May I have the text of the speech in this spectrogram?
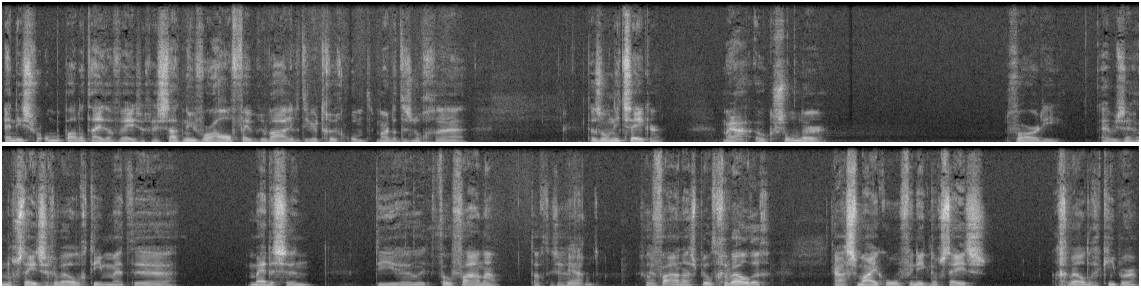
En die is voor onbepaalde tijd afwezig. Hij staat nu voor half februari dat hij weer terugkomt. Maar dat is nog, dat is nog niet zeker. Maar ja, ook zonder Vardy hebben ze nog steeds een geweldig team met eh, Madison, die eh, Fofana, dacht ik zeg ik Ja. het goed. Fofana speelt geweldig. Ja, Schmeichel vind ik nog steeds een geweldige keeper.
